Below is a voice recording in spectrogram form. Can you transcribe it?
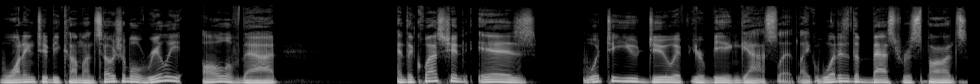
wanting to become unsociable, really all of that. And the question is what do you do if you're being gaslit? Like, what is the best response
